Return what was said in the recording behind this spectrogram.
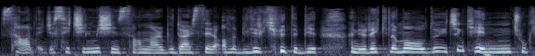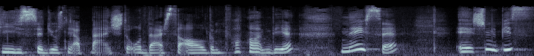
sadece seçilmiş insanlar bu dersleri alabilir gibi de bir hani reklama olduğu için kendini çok iyi hissediyorsun. Ya ben işte o dersi aldım falan diye. Neyse e, şimdi biz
